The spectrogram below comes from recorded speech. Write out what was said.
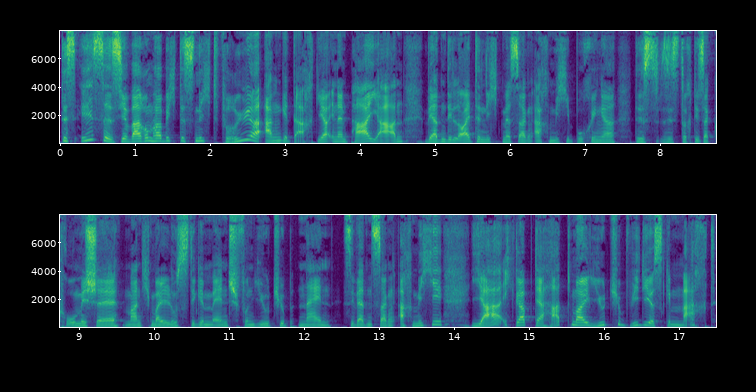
das ist es. Ja, warum habe ich das nicht früher angedacht? Ja, in ein paar Jahren Jahren werden die Leute nicht mehr sagen, ach, Michi Buchinger, das, das ist doch dieser komische, manchmal lustige Mensch von YouTube. Nein, sie werden sagen, ach, Michi, ja, ich glaube, der hat mal YouTube-Videos gemacht,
